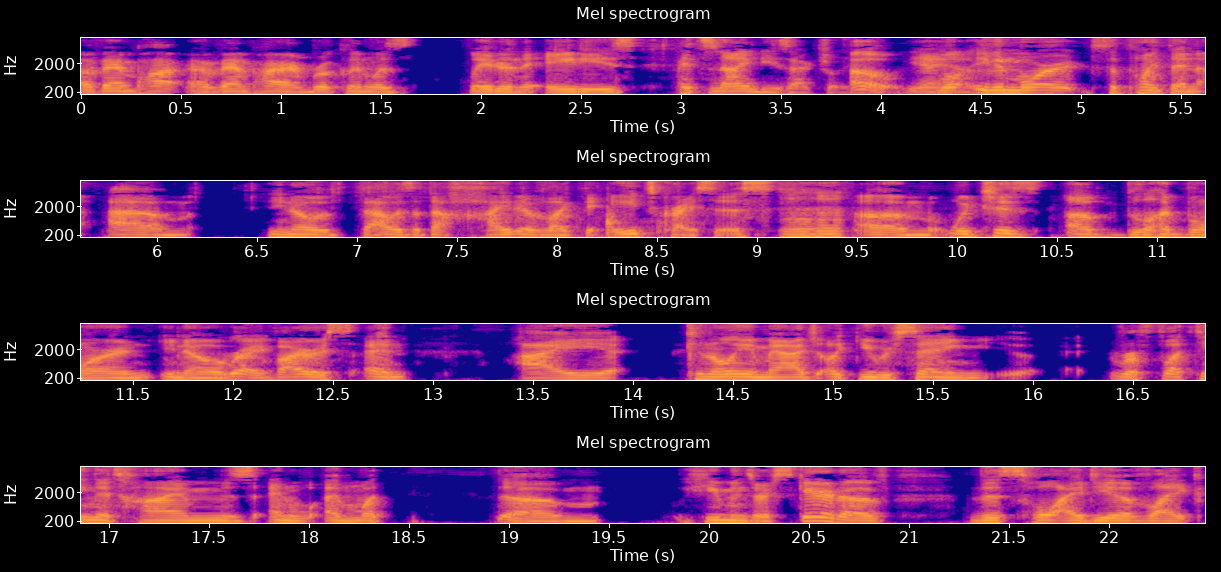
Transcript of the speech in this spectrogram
a vampire a vampire in Brooklyn was later in the 80s. It's 90s actually. Oh, Yeah, well, yeah. even more to the point than um you know that was at the height of like the AIDS crisis, um which is a bloodborne you know Mm-hmm. Right. virus, and I can only imagine like you were saying, reflecting the times and and what um humans are scared of. This whole idea of like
